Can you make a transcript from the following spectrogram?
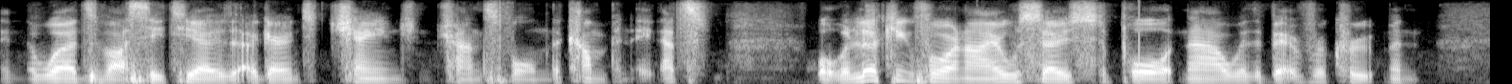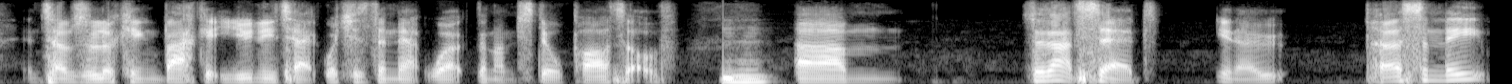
in the words of our cto that are going to change and transform the company. That's what we're looking for and i also support now with a bit of recruitment in terms of looking back at Unitech, which is the network that I'm still part of. Mm-hmm. Um, so that said, you know, personally,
